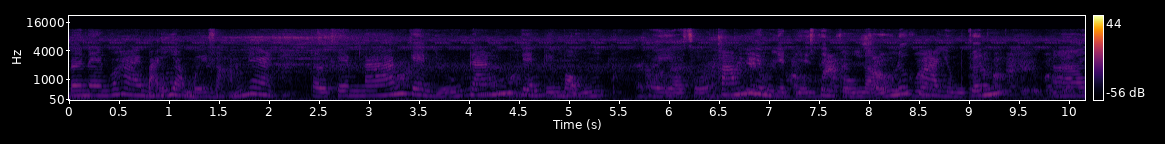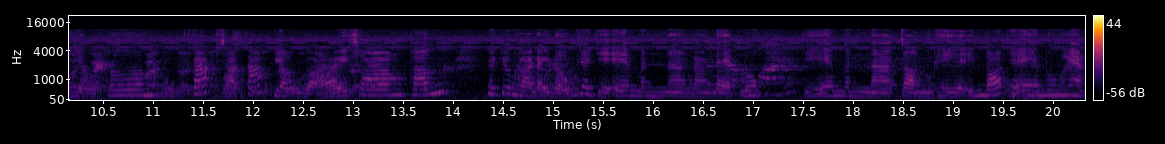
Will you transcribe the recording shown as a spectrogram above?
Bên em có 27 dòng mỹ phẩm nha từ kem nám, kem dưỡng trắng, kem trị mụn rồi uh, sữa tắm, dung dịch vệ sinh phụ nữ, nước hoa dùng kính, à, dầu thơm, bột tóc, xả tóc, dầu gội, son, phấn. Nói chung là đầy đủ cho chị em mình uh, làm đẹp luôn. Chị em mình uh, cần thì inbox cho em luôn nha.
